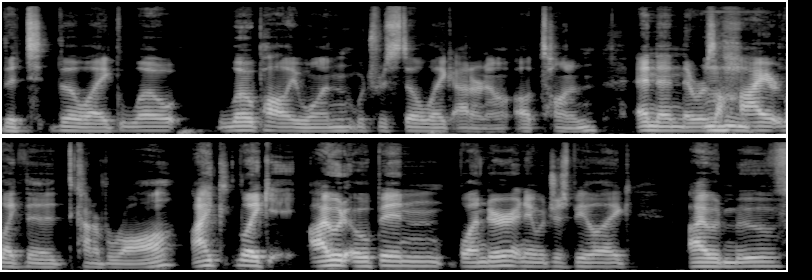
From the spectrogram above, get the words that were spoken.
the t- the like low low poly one, which was still like I don't know a ton, and then there was mm-hmm. a higher like the kind of raw. I like I would open Blender and it would just be like I would move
